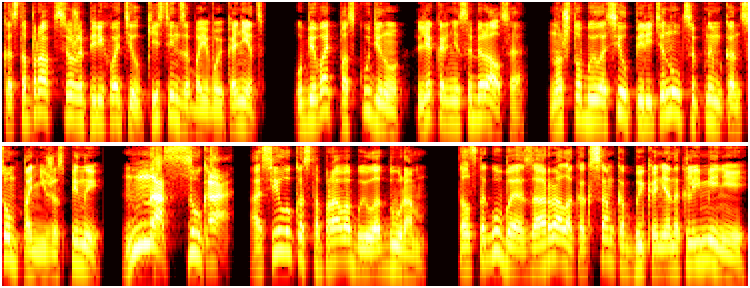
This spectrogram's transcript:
Костоправ все же перехватил кистень за боевой конец. Убивать Паскудину лекарь не собирался, но что было сил, перетянул цепным концом пониже спины. «На, сука!» А силу Костоправа было дуром. Толстогубая заорала, как самка быканья на клеймении,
